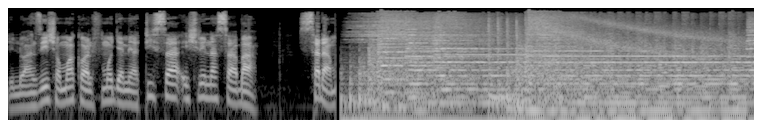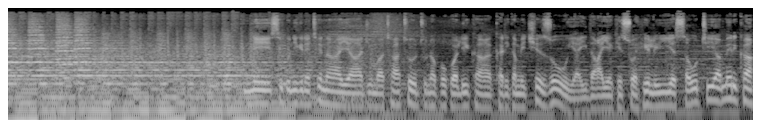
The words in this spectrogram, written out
lililoanzishwa mwaka wa 1927. Sadam Ni siku nyingine tena ya Jumatatu tunapokualika katika michezo ya idhaa ya Kiswahili ya Sauti ya Amerika.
